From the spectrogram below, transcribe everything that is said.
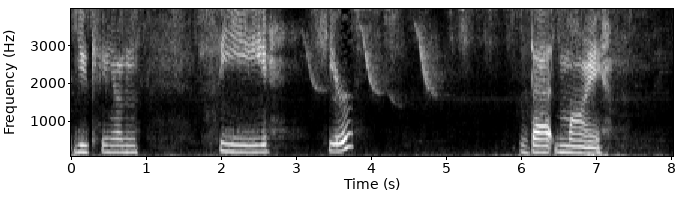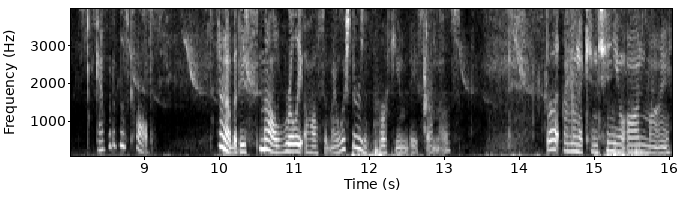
you can see here that my, God, what are those called? Don't know, but they smell really awesome. I wish there was a perfume based on those. But I'm going to continue on my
